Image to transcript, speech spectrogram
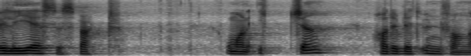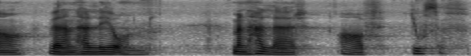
ville Jesus vært om han ikke hadde blitt unnfanga ved Den hellige ånd, men heller av Josef?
